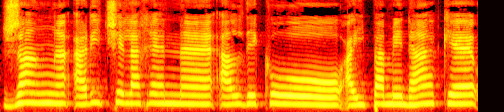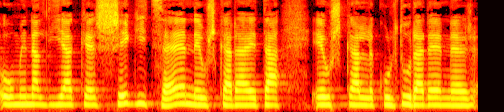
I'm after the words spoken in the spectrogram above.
Jean Aritxelaren eh, aldeko aipamenak, eh, omenaldiak segitzen Euskara eta Euskal kulturaren eh,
